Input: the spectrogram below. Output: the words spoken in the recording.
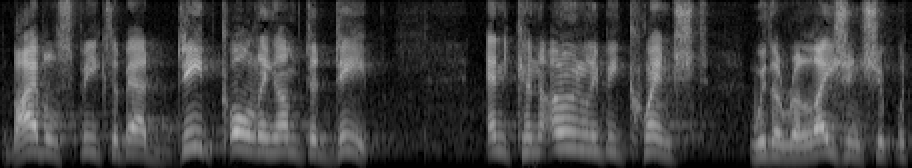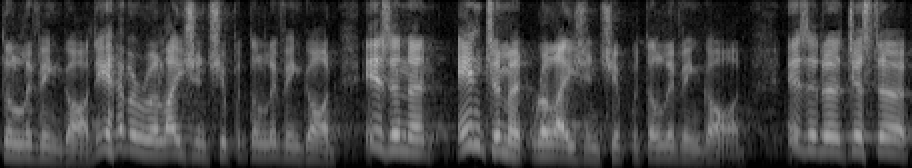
The Bible speaks about deep calling unto deep and can only be quenched with a relationship with the living God. Do you have a relationship with the living God? Is it an intimate relationship with the living God? Is it a, just a,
